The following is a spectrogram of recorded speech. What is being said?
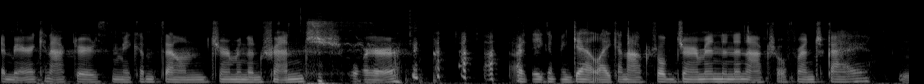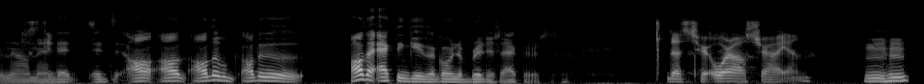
American actors and make them sound German and French, or are they going to get like an actual German and an actual French guy? No Just man, kidding. that it's all all all the all the all the acting gigs are going to British actors. That's true. Or Australian. Mm-hmm.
